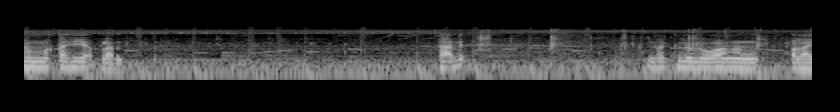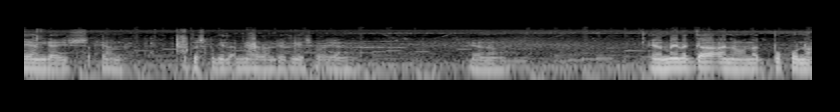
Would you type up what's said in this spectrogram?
Ang makahiya plant. Tali. Nagluluwang ang palayan guys. Ayan. Ito sa kabila meron din guys. So, ayan. Ayan. oh. Ayan, may nag ano, nagpupuna.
